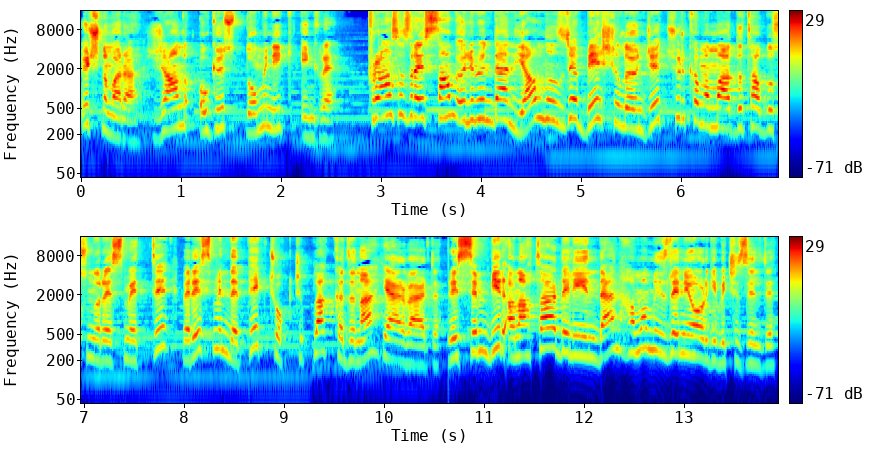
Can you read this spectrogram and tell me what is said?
Üç numara Jean-Auguste Dominique Ingres Fransız ressam ölümünden yalnızca 5 yıl önce Türk Hamamı adlı tablosunu resmetti ve resminde pek çok çıplak kadına yer verdi. Resim bir anahtar deliğinden hamam izleniyor gibi çizildi.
